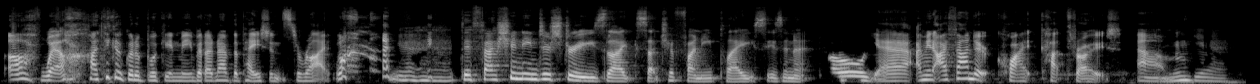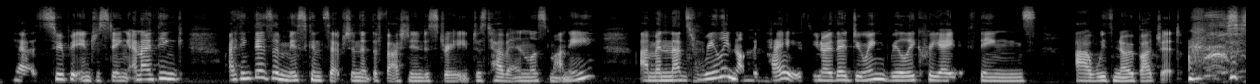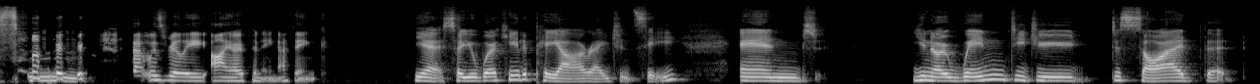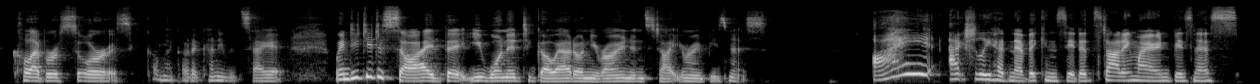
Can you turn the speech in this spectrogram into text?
Oh, well, I think I've got a book in me, but I don't have the patience to write one. Yeah. The fashion industry is like such a funny place, isn't it? Oh yeah. I mean, I found it quite cutthroat. Um, Yeah. yeah, super interesting. And I think I think there's a misconception that the fashion industry just have endless money. Um, and that's Okay. really not the case. You know, they're doing really creative things uh, with no budget. so Mm. that was really eye opening, I think. Yeah. So you're working at a PR agency. And, you know, when did you decide that Collaborasaurus, oh my God, I can't even say it. When did you decide that you wanted to go out on your own and start your own business? I actually had never considered starting my own business.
